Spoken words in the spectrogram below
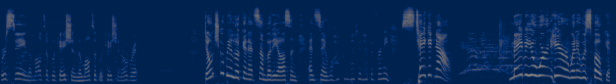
we're seeing the multiplication, the multiplication over it. Don't you be looking at somebody else and, and say, well, how come that didn't happen for me? Take it now. Maybe you weren't here when it was spoken.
